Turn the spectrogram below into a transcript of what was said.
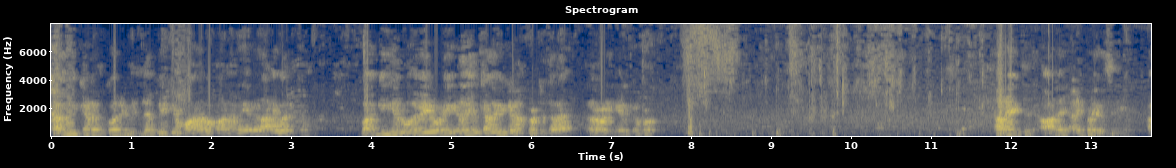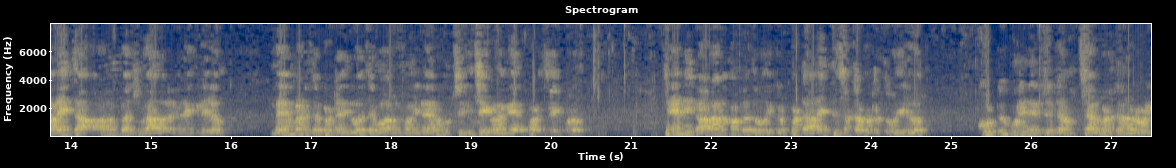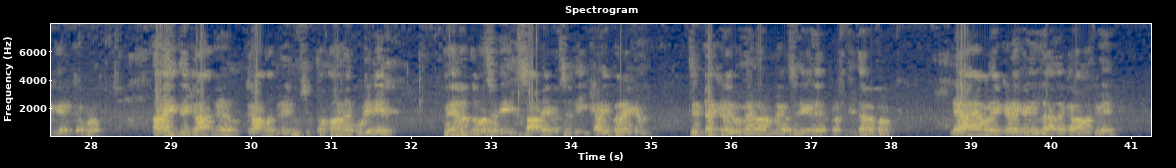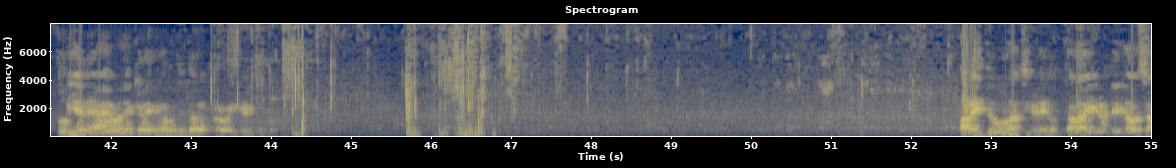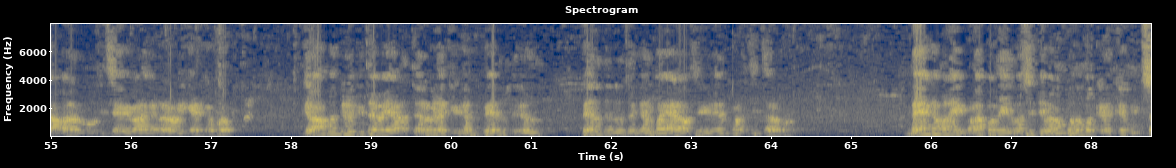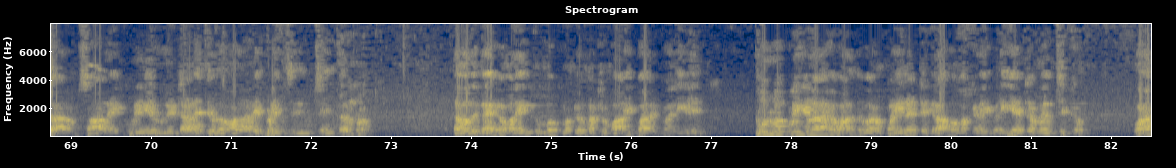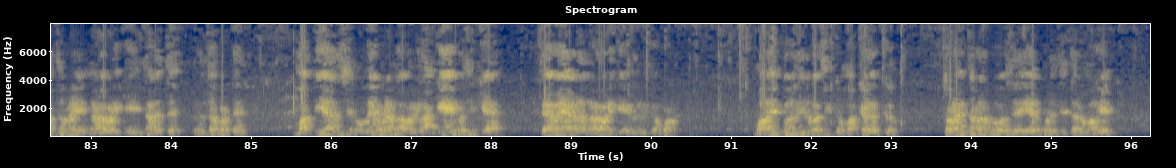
கல்வி கடன் கோரி விண்ணப்பிக்கும் மாணவ மாணவியர்கள் அனைவருக்கும் வங்கிகள் உதவியோடு எளிதில் கல்வி கடன் பெற்றுத்தர நடவடிக்கை எடுக்கப்படும். அனைத்து ஆலை அடிப்படை வசதிகள் அனைத்து ஆரம்ப சுகாதார நிலையங்களிலும் மேம்படுத்தப்பட்ட இருபத்தி மூணு மணி நேரம் சிகிச்சை வழங்க ஏற்பாடு செய்யப்படும். தேனி நாடாளுமன்ற தொகுதிக்குட்பட்ட அனைத்து சட்டமன்ற தொகுதிகளிலும் கூட்டு குடிநீர் திட்டம் செயல்படுத்த நடவடிக்கை எடுக்கப்படும். அனைத்து கிராம கிராமங்களிலும் சுத்தமான குடிநீர் பேருந்து வசதி சாலை வசதி கழிப்பறைகள் திட்டக்கழிவு மேலாண்மை வசதிகள் ஏற்படுத்தி தரப்படும். நியாய விலை கடைகள் இல்லாத கிராமங்களில் புதிய நியாய விலை கடைகள் அமைத்து தர நடவடிக்கை எடுக்கப்படும். அனைத்து ஊராட்சிகளிலும் தலா இரண்டு இலவச அமரர் ஊர்தி சேவை வழங்க நடவடிக்கை எடுக்கப்படும். கிராமங்களுக்கு தேவையான தெருவிளக்குகள் பேருந்துகள் பேருந்து நிறுத்தங்கள் பயண வசதிகள் ஏற்படுத்தி தரப்படும். மேகமலை வனப்பகுதியில் வசித்து வரும் பொதுமக்களுக்கு மின்சாரம் சாலை குடிநீர் உள்ளிட்ட அனைத்து விதமான அடிப்படை வசதியும் செய்து தரப்படும். நமது மேகமலை தும்பக்குண்டு மற்றும் வாலிப்பாறை பகுதிகளில் பூர்வ குடிகளாக வாழ்ந்து வரும் பதினெட்டு கிராம மக்களை வெளியேற்ற முயற்சிக்கும் வனத்துறையின் நடவடிக்கையை தடுத்து நிறுத்தப்பட்டு மத்திய அரசின் உதவியுடன் அவர்கள் அங்கேயே வசிக்க தேவையான நடவடிக்கைகள் எடுக்கப்படும். மலைப்பகுதியில் வசிக்கும் மக்களுக்கு தொலைத்தொடர்பு வசதியை ஏற்படுத்தி தரும் வகையில்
